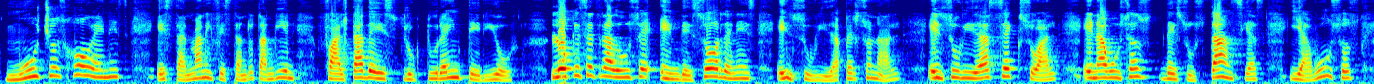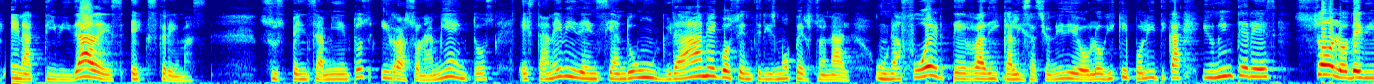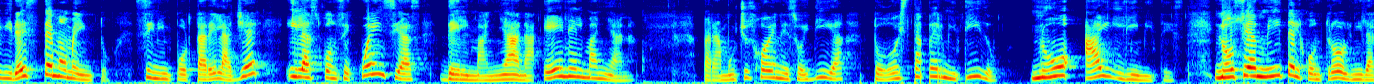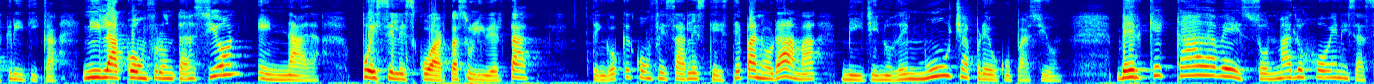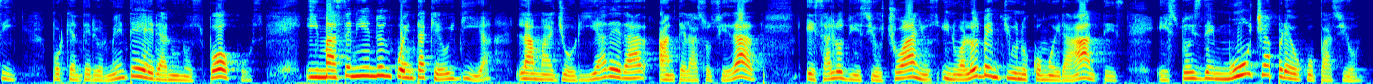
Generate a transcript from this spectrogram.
Muchos jóvenes están manifestando también falta de estructura interior, lo que se traduce en desórdenes en su vida personal, en su vida sexual, en abusos de sustancias y abusos en actividades extremas. Sus pensamientos y razonamientos están evidenciando un gran egocentrismo personal, una fuerte radicalización ideológica y política y un interés solo de vivir este momento, sin importar el ayer y las consecuencias del mañana, en el mañana. Para muchos jóvenes hoy día todo está permitido. No hay límites. No se admite el control, ni la crítica, ni la confrontación en nada pues se les coarta su libertad. Tengo que confesarles que este panorama me llenó de mucha preocupación. Ver que cada vez son más los jóvenes así, porque anteriormente eran unos pocos, y más teniendo en cuenta que hoy día la mayoría de edad ante la sociedad es a los 18 años y no a los 21 como era antes. Esto es de mucha preocupación.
